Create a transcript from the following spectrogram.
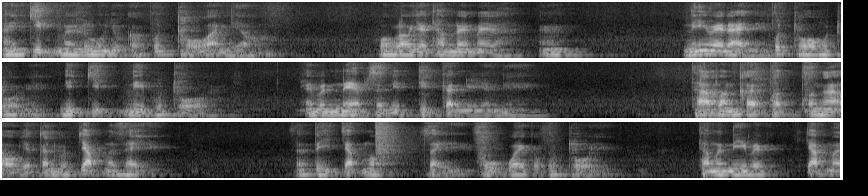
ให้จิตมารู้อยู่กับพุทโธอันเดียว พวกเราจะทำได้ไหมล่ะนี้ไม่ได้นี่พุทโธพุทโธนี่นี่จิตนี่พุทโธ ให้มันแนบสนิทติดกันอยู่อย่างนี้ ถ้าพังพังงาออกจากกันก็จับมาใส่ สติจับมาใส่ผูกไว้กับพุทโธถ้ามันหนีไปจับมา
